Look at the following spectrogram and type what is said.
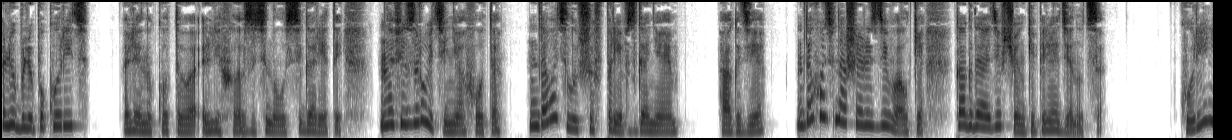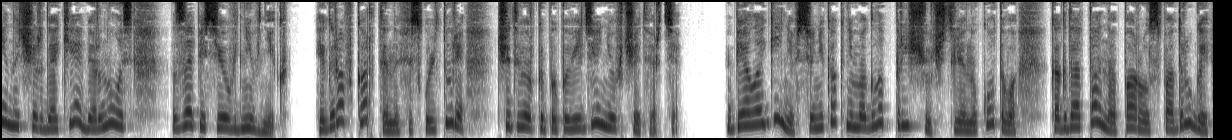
люблю покурить. Лена Котова лихо затянулась сигаретой. На физруйте неохота. Давайте лучше в прев сгоняем. А где? Да хоть в нашей раздевалке, когда девчонки переоденутся. Курение на чердаке обернулось записью в дневник. Игра в карты на физкультуре четверкой по поведению в четверти. Биологиня все никак не могла прищучить Лену Котову, когда та на пару с подругой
